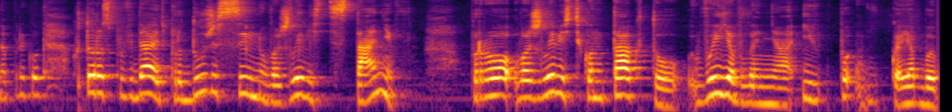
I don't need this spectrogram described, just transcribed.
наприклад, хто розповідають про дуже сильну важливість станів, про важливість контакту, виявлення і якби,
